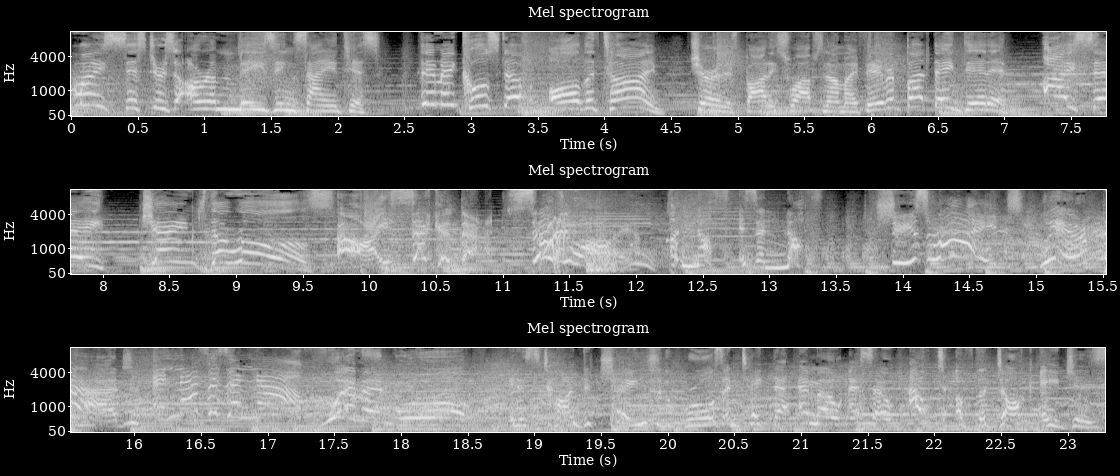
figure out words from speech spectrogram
My sisters are amazing scientists. They make cool stuff all the time. Sure, this body swap's not my favorite, but they did it. I say, change the rules. I second that. So do I. Enough is enough. She's right. We're mad. Enough is enough! Women rule. It is time to change the rules and take the MOSO out of the Dark Ages.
